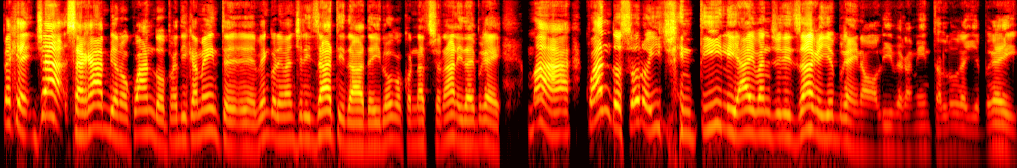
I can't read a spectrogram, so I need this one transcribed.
Perché già si arrabbiano quando praticamente eh, vengono evangelizzati da dei loro connazionali, da ebrei, ma quando sono i gentili a evangelizzare gli ebrei, no, lì veramente allora gli ebrei,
